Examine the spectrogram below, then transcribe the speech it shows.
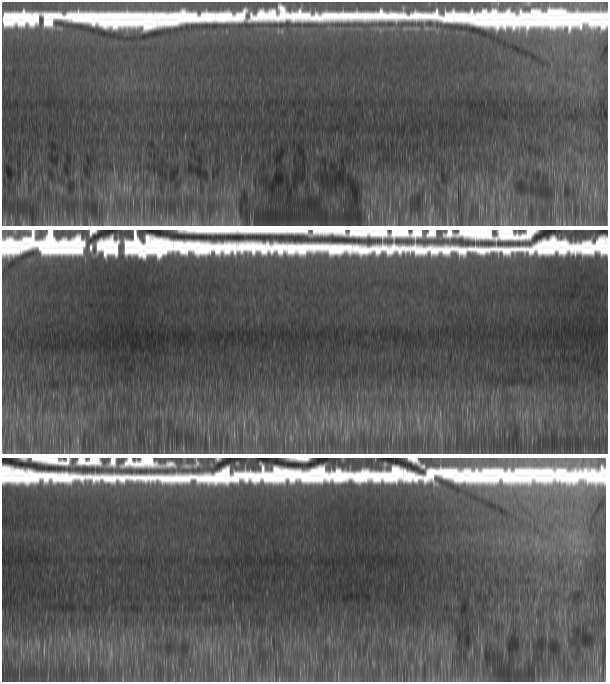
giờ là mấy năm rồi nhỉ? Mấy năm rồi, mấy năm rồi đó. Hai ba năm rồi máy chuyên dụng nó phải khác chứ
